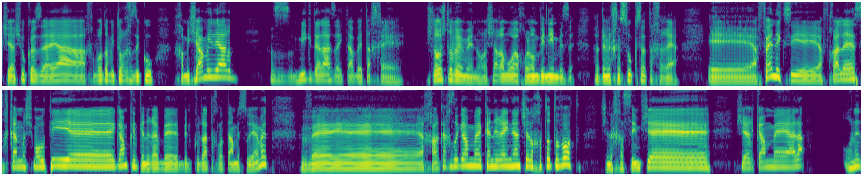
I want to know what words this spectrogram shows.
כשהשוק הזה היה, חברות הביטוח החזיקו 5 מיליארד, אז מגדל אז הייתה בטח אה, שלושת רבעי ממנו, השאר אמרו אנחנו לא מבינים בזה, זאת אומרת הם נכנסו קצת אחריה. אה, הפניקס היא הפכה לשחקן משמעותי אה, גם כן כנראה בנקודת החלטה מסוימת, ואחר כך זה גם אה, כנראה עניין של החלטות טובות, של נכסים ש... שערכם עלה. רונן,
